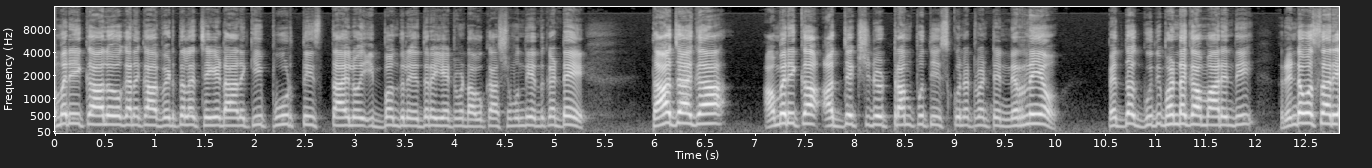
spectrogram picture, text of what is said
అమెరికాలో గనక విడుదల చేయడానికి పూర్తి స్థాయిలో ఇబ్బందులు ఎదురయ్యేటువంటి అవకాశం ఉంది. ఎందుకంటే తాజాగా అమెరికా అధ్యక్షుడు ట్రంప్ తీసుకున్నటువంటి నిర్ణయం పెద్ద గుదిబండగా మారింది. రెండవసారి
